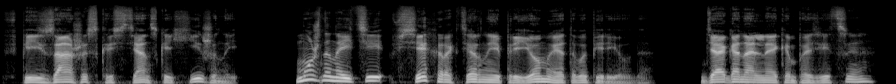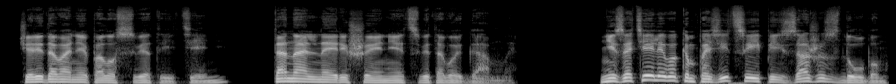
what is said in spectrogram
В пейзаже с крестьянской хижиной можно найти все характерные приемы этого периода. Диагональная композиция, чередование полос света и тени, тональное решение цветовой гаммы. Незатейливо композиции пейзажа с дубом,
